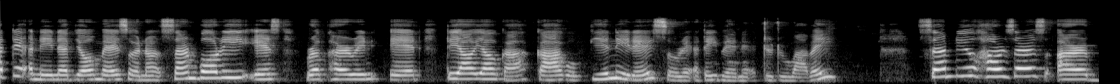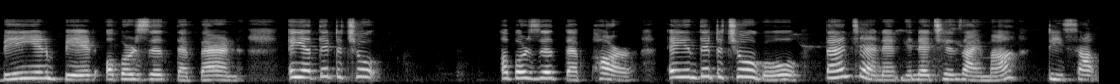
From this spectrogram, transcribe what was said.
အတဲ့အနေနဲ့ပြောမယ်ဆိုရင်တော့ somebody is repairing it တယောက်ယောက်ကကားကိုပြင်းနေတယ်ဆိုတဲ့အတိတ်ပဲနဲ့အတူတူပါပဲ Some new houses are being built opposite the band အရင်တချို့ opposite the park အရင်တချို့ကိုပန်းချံတဲ့မျက်နှာချင်းဆိုင်မှာတိဆောက်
